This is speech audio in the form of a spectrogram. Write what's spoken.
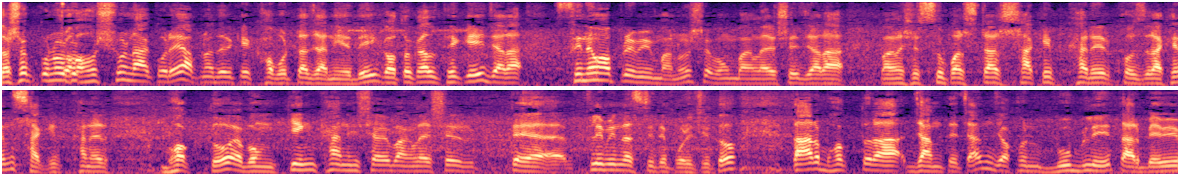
দর্শক কোনো রহস্য না করে আপনাদেরকে খবরটা জানিয়ে দিই। গতকাল থেকেই যারা সিনেমা প্রেমী মানুষ এবং বাংলাদেশে যারা বাংলাদেশের সুপারস্টার শাকিব খানের খোঁজ রাখেন শাকিব খানের ভক্ত এবং কিং খান হিসেবে বাংলাদেশের ফিল্ম ইন্ডাস্ট্রিতে পরিচিত তার ভক্তরা জানতে চান যখন বুবলি তার বেবি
